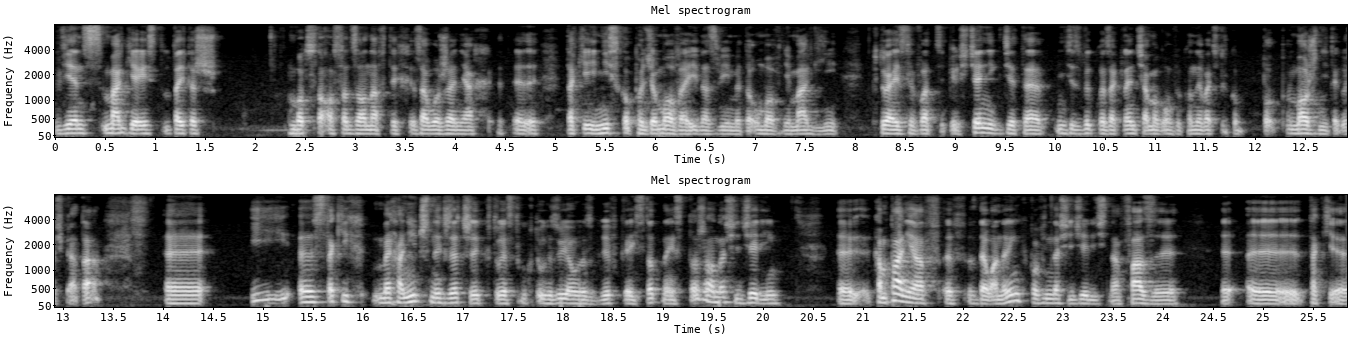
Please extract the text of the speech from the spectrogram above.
więc magia jest tutaj też mocno osadzona w tych założeniach e, takiej niskopoziomowej, nazwijmy to umownie, magii, która jest we Władcy Pierścieni, gdzie te niezwykłe zaklęcia mogą wykonywać tylko możni tego świata. E, I e, z takich mechanicznych rzeczy, które strukturyzują rozgrywkę, istotne jest to, że ona się dzieli. e, Kampania w, w The One Ring powinna się dzielić na fazy takie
